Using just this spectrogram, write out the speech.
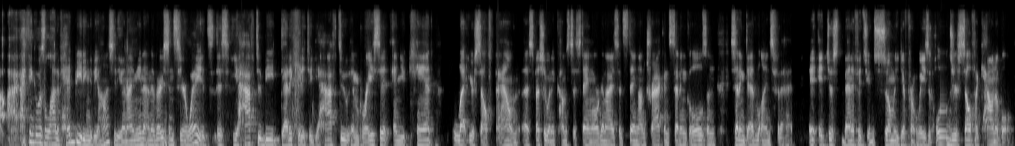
I, think it was a lot of head beating, to be honest with you. And I mean that in a very sincere way. It's this you have to be dedicated to it. You have to embrace it and you can't let yourself down, especially when it comes to staying organized and staying on track and setting goals and setting deadlines for that. It, it just benefits you in so many different ways. It holds yourself accountable.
